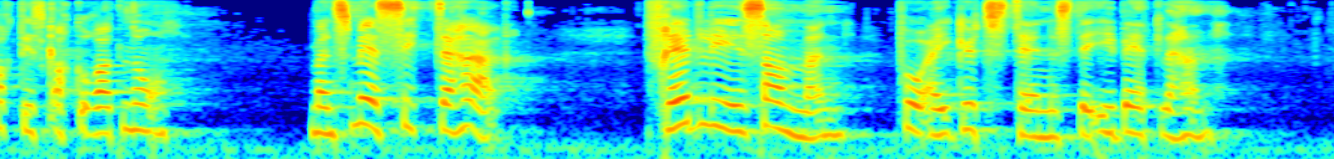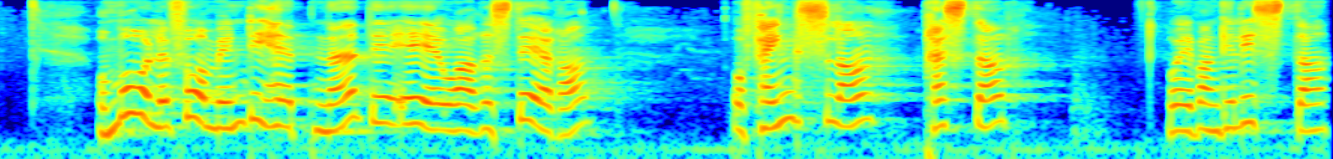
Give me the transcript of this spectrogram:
Faktisk akkurat nå, mens vi sitter her, fredelige sammen på ei gudstjeneste i Betlehem. Og Målet for myndighetene det er å arrestere og fengsle prester og evangelister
